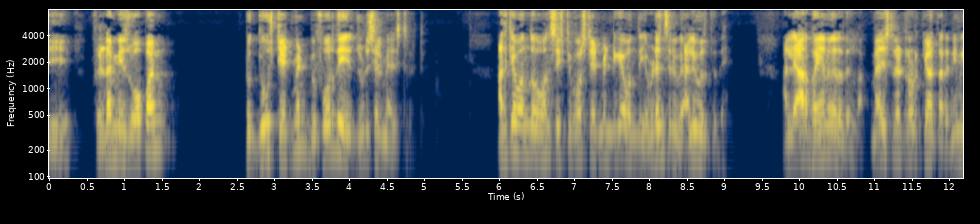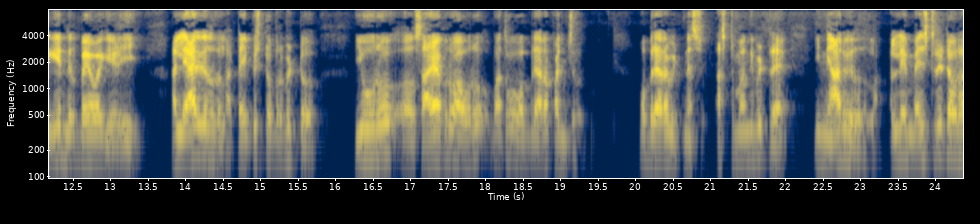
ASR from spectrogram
the freedom is open to give statement before the judicial magistrate ಅದಕ್ಕೆ ಒಂದು ಒನ್ ಸಿಕ್ಸ್ಟಿ ಫೋರ್ ಸ್ಟೇಟ್ಮೆಂಟ್ಗೆ ಒಂದು ಎವಿಡೆನ್ಸರಿ ವ್ಯಾಲ್ಯೂ ಇರ್ತದೆ. ಅಲ್ಲಿ ಯಾರು ಭಯನೂ ಇರೋದಿಲ್ಲ. ಮ್ಯಾಜಿಸ್ಟ್ರೇಟ್ ಅವರು ಕೇಳ್ತಾರೆ, ನಿಮಗೇನು ನಿರ್ಭಯವಾಗಿ ಹೇಳಿ. ಅಲ್ಲಿ ಯಾರು ಇರೋದಿಲ್ಲ. ಟೈಪಿಸ್ಟ್ ಒಬ್ಬರು ಬಿಟ್ಟು ಇವರು ಸಾಹೇಬರು, ಅವರು ಅಥವಾ ಒಬ್ರು ಯಾರೋ ಪಂಚರು, ಒಬ್ರು ಯಾರೋ ವಿಟ್ನೆಸ್ಸು ಅಷ್ಟು ಮಂದಿ ಬಿಟ್ಟರೆ ಇನ್ಯಾರೂ ಇರೋದಿಲ್ಲ. ಅಲ್ಲಿ ಮ್ಯಾಜಿಸ್ಟ್ರೇಟ್ ಅವರ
